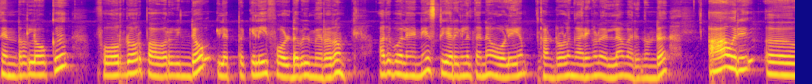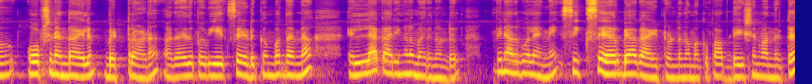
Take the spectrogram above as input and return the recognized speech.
central lock four door power window electrically foldable മിററും അതുപോലെ തന്നെ സ്റ്റിയറിങ്ങിൽ തന്നെ ഓളിയും കൺട്രോളും കാര്യങ്ങളും എല്ലാം വരുന്നുണ്ട്. ആ ഒരു ഓപ്ഷൻ എന്തായാലും ബെറ്ററാണ് അതായത് ഇപ്പോൾ വി എക്സ് എടുക്കുമ്പോൾ തന്നെ എല്ലാ കാര്യങ്ങളും വരുന്നുണ്ട്. പിന്നെ അതുപോലെ തന്നെ സിക്സ് എയർ ബാഗ് ആയിട്ടുണ്ട് നമുക്കിപ്പോൾ അപ്ഡേഷൻ വന്നിട്ട്.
